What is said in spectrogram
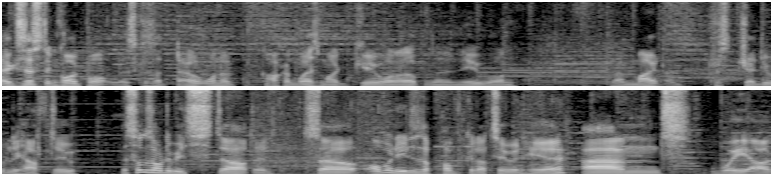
existing void portal is, because I don't want to fucking waste my goo on opening a new one. But I might just genuinely have to. This one's already been started, so all we need is a pumpkin or two in here, and we are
